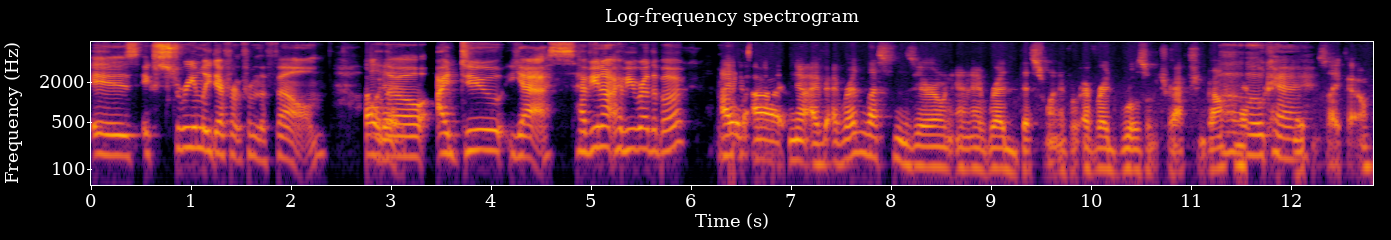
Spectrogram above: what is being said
is extremely different from the film. Oh. Although I do, yes. Have you not? Have you read the book? I've uh, no, I've, I've read Less Than Zero and, and I've read this one. I've, I've read Rules of Attraction. But I Oh, okay. American Psycho.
